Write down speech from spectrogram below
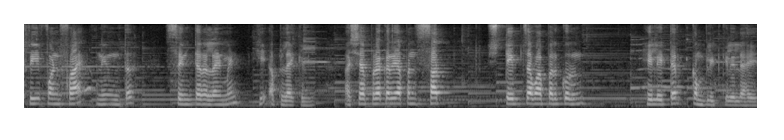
three point five आणि नंतर सेंटर अलाइनमेंट ही अप्लाय केली. अशा प्रकारे आपण सात स्टेपचा वापर करून हे लेटर कंप्लीट केलेलं आहे.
